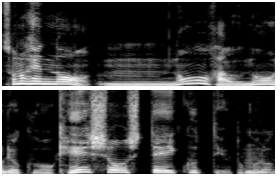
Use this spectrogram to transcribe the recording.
その辺のうんノウハウ能力を継承していくっていうところっ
